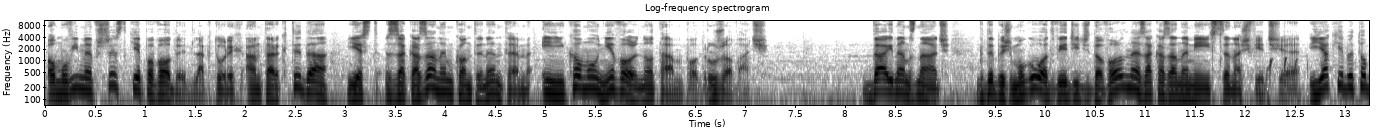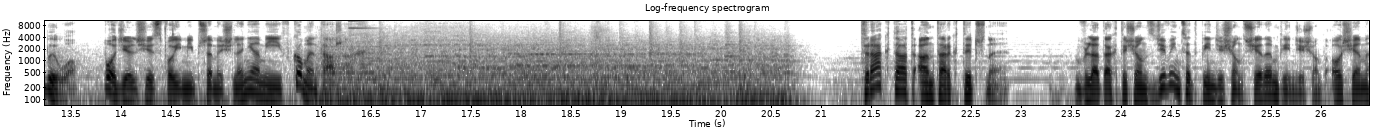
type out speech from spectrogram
omówimy wszystkie powody, dla których Antarktyda jest zakazanym kontynentem i nikomu nie wolno tam podróżować. Daj nam znać, gdybyś mógł odwiedzić dowolne zakazane miejsce na świecie, jakie by to było. Podziel się swoimi przemyśleniami w komentarzach. Traktat Antarktyczny w latach 1957-58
